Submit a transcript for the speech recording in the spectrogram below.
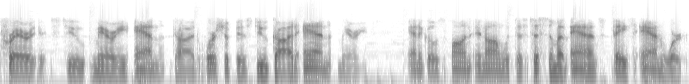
Prayer is to Mary and God. Worship is to God and Mary, and it goes on and on with this system of ands, faith and works.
